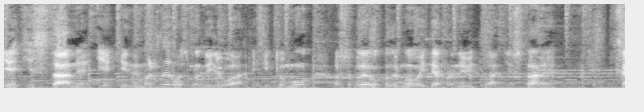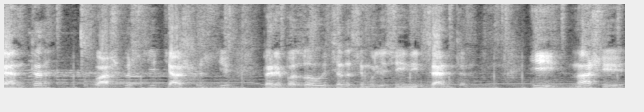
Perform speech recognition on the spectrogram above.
Є ті стани, які неможливо змоделювати, і тому, особливо коли мова йде про невідкладні стани, центр важкості, тяжкості перебазовується на симуляційний центр. І наші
